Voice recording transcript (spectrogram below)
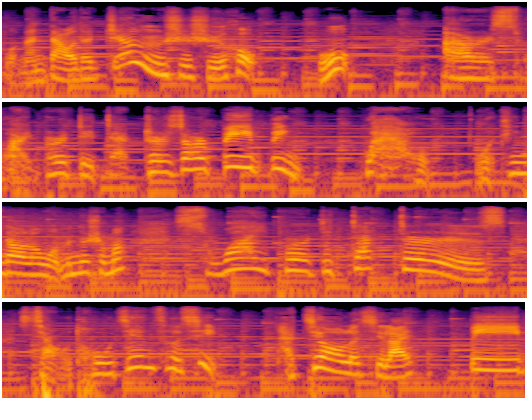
我们到的正是时候。哦。 Our swiper detectors are beeping. Wow！我听到了我们的什么？Swiper detectors，小偷监测器，它叫了起来，beep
